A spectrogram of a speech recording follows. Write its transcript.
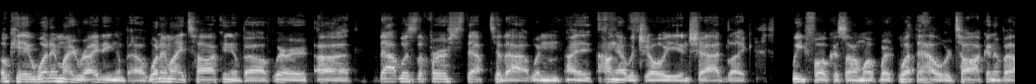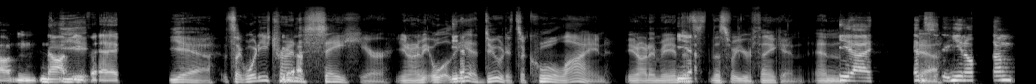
okay, what am I writing about? What am I talking about? Where uh, that was the first step to that when I hung out with Joey and Chad. Like we'd focus on what we're, what the hell we're talking about and not be vague. Yeah. It's like, what are you trying Yeah. to say here? You know what I mean? Well, Yeah. yeah. dude, it's a cool line. You know what I mean? Yeah. That's that's what you're thinking. And Yeah. And s- you know, some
